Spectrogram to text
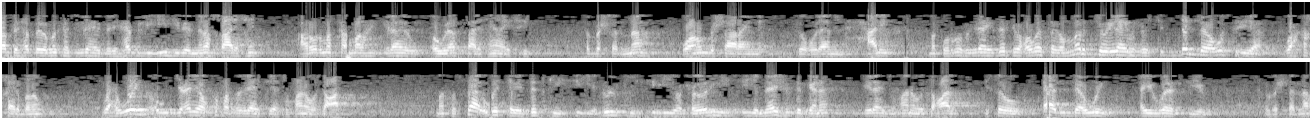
ربي حبي ومكة إلهي بري. هب لي إيه من الصالحين. عرور مكة مالهم إلهي أولاد صالحين يسي فبشرناه. وانو بشارين في غلام حليم ما الروح إلهي ذاتي وحوقتك مركب إلهي وحسي الدجة وغسرية وحكا خير بلن. وحوين أو وكفر في إلهي سبحانه وتعالى. ما تصاء وقتك الددكي سيئة للكي سيئة وحوريه سيئة ماشي الدقنا إلهي سبحانه وتعالى يسوي آد الداوين أي ولد سيئة فبشرناه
